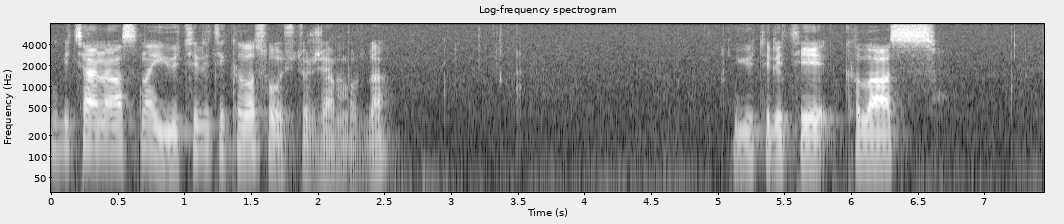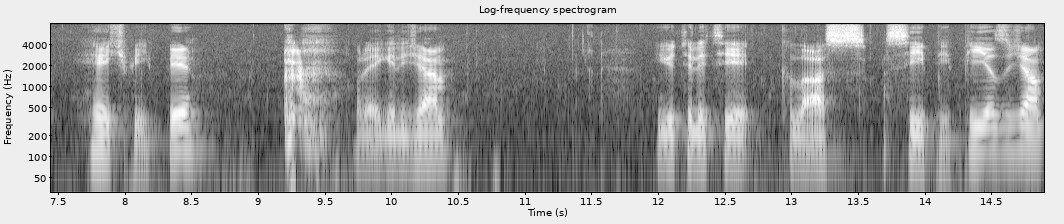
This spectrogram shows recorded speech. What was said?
bir tane aslında utility class oluşturacağım burada. Utility class HPP buraya geleceğim. Utility class CPP yazacağım.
